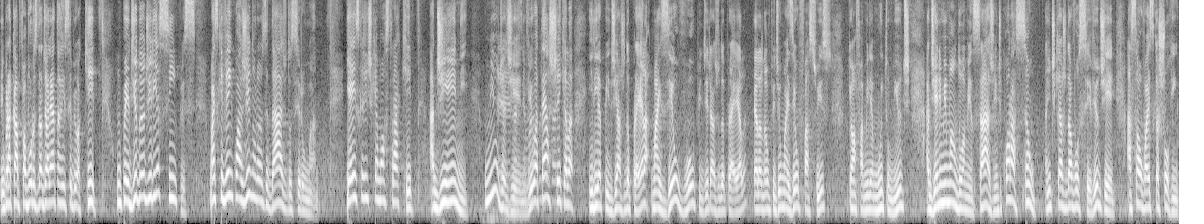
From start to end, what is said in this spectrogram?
Vem para cá, por favor, o Cidade Alerta recebeu aqui um pedido, eu diria simples, mas que vem com a generosidade do ser humano. E é isso que a gente quer mostrar aqui. A Diene, humilde é, a Diene, viu? Até achei que ela iria pedir ajuda para ela, mas eu vou pedir ajuda para ela. Ela não pediu, mas eu faço isso, porque é uma família muito humilde. A Diene me mandou uma mensagem de coração. A gente quer ajudar você, viu, Diene? A salvar esse cachorrinho.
